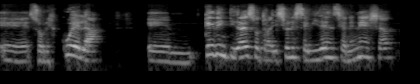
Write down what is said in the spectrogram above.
eh, sobre escuela, eh, qué identidades o tradiciones se evidencian en ella,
